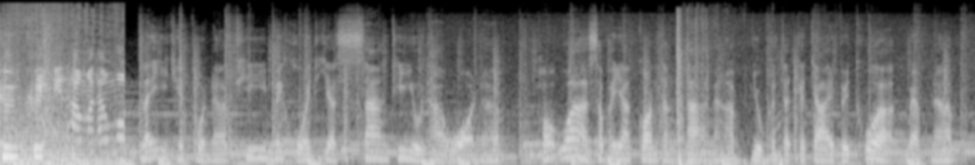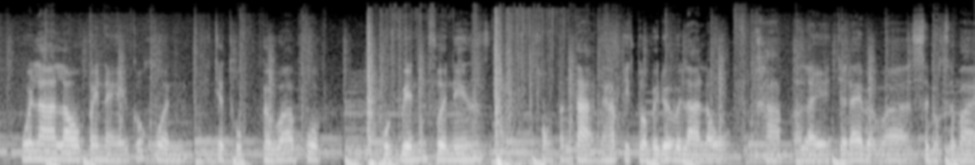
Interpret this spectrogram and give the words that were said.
คือคือสิ่งที่ทำมาทั้งหมด และอีกเหตุผลนะครับที่ไม่ควรที่จะสร้างที่อยู่ถาวรนะครับ เพราะว่าทรัพยากรต่างๆนะครับ อยู่กระจัดกระจายไปทั่วแมปนะครับ เวลาเราไปไหนก็ควรที่จะทุบแบบว่าพวกพวกเบนซ์เฟอร์เนนซ์ของต่างๆนะครับ ติดตัวไปด้วยเวลาเราคราฟอะไรจะได้แบบว่าสะดวกสบาย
